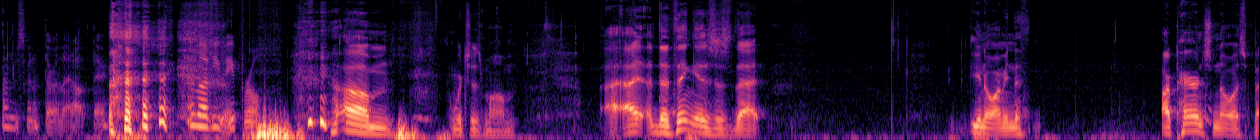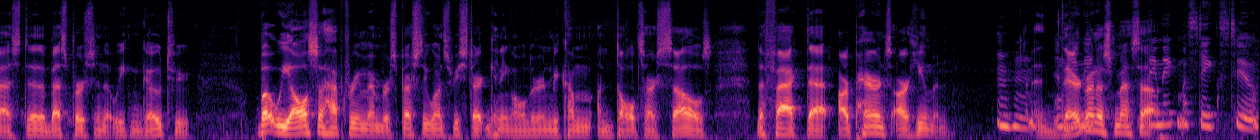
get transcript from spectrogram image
I'm just gonna throw that out there. I love you, April. um, which is mom. I, I, the thing is, is that you know, I mean, the, our parents know us best. They're the best person that we can go to. But we also have to remember, especially once we start getting older and become adults ourselves, the fact that our parents are human. Mm-hmm. They're they going to mess up. They make mistakes too.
